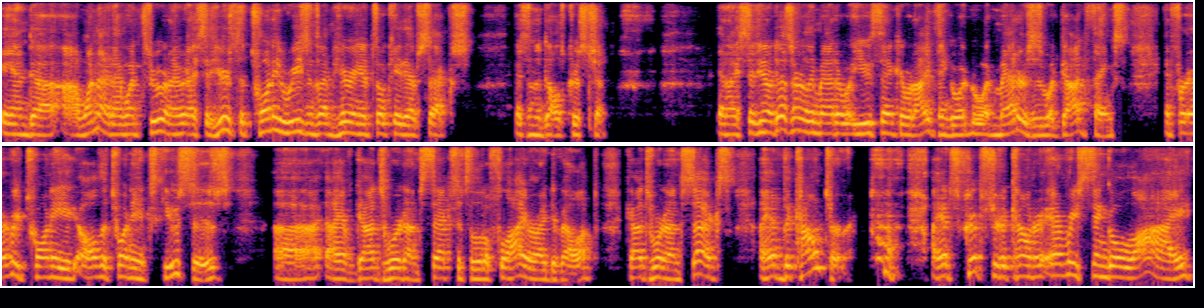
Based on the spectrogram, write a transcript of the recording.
And uh, uh one night I went through and I, I said, "Here's the twenty reasons I'm hearing it's okay to have sex as an adult Christian." And I said, you know, it doesn't really matter what you think or what I think. What, what matters is what God thinks. And for every 20, all the 20 excuses, uh, I have God's word on sex. It's a little flyer I developed. God's word on sex. I had the counter. I had scripture to counter every single lie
